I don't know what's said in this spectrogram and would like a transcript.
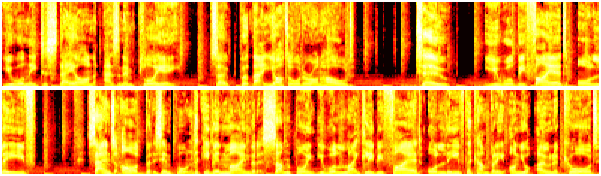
you will need to stay on as an employee. So put that yacht order on hold. 2. You will be fired or leave. Sounds odd, but it's important to keep in mind that at some point you will likely be fired or leave the company on your own accord.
